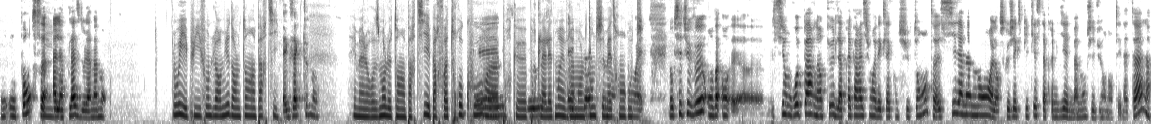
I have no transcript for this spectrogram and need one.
on, pense à la place de la maman. Oui, et puis ils font de leur mieux dans le temps imparti. Exactement. Et malheureusement, le temps imparti est parfois trop court euh, pour que, pour que l'allaitement ait vraiment le temps de se mettre en route. Donc, si tu veux, on va, euh, si on reparle un peu de la préparation avec la consultante, si la maman, alors ce que j'ai expliqué cet après-midi à une maman que j'ai vue en anténatale,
